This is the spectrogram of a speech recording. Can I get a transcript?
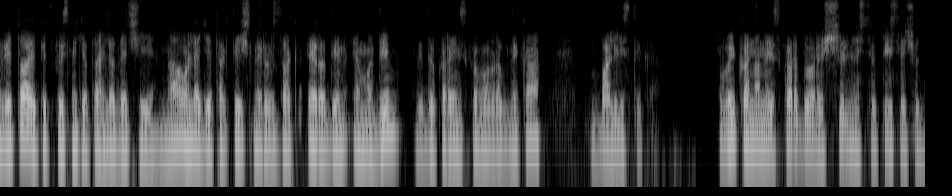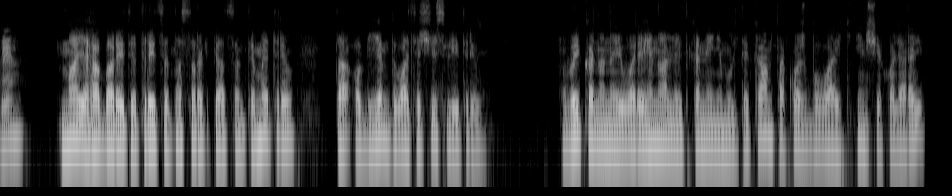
Вітаю підписники та глядачі. На огляді тактичний рюкзак R1M1 від українського виробника Балістика. Виконаний з коридори щільністю 1000 ден, має габарити 30 на 45 см та об'єм 26 літрів. Виконаний в оригінальній тканині мультикам, також бувають інші кольори.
